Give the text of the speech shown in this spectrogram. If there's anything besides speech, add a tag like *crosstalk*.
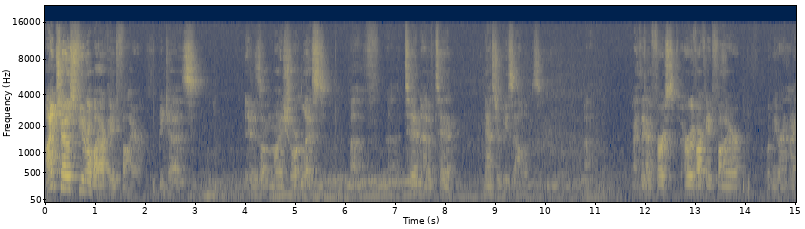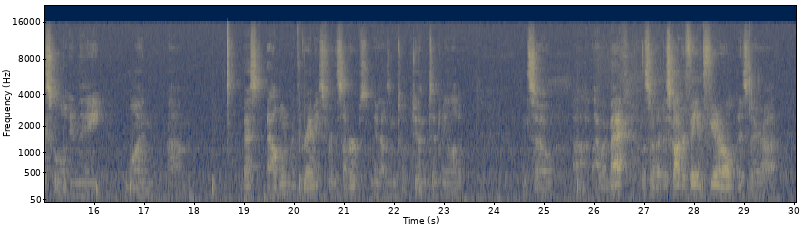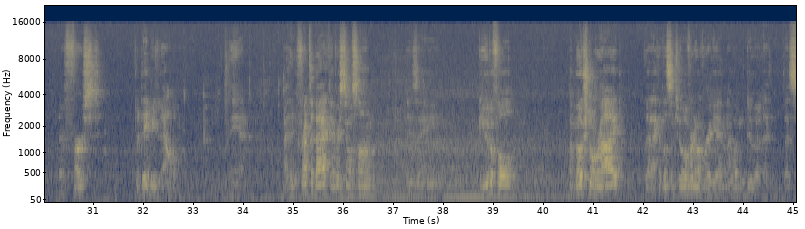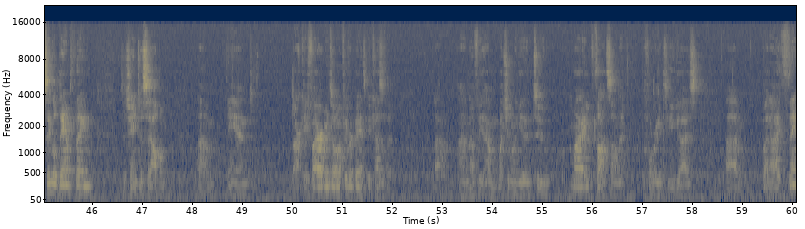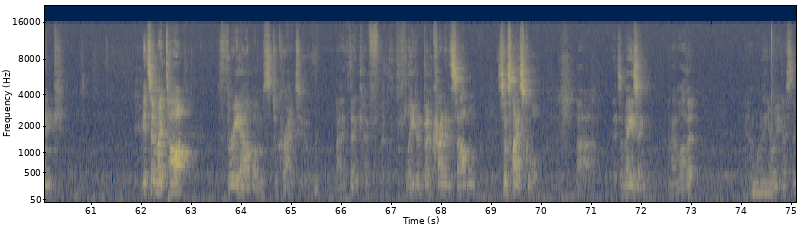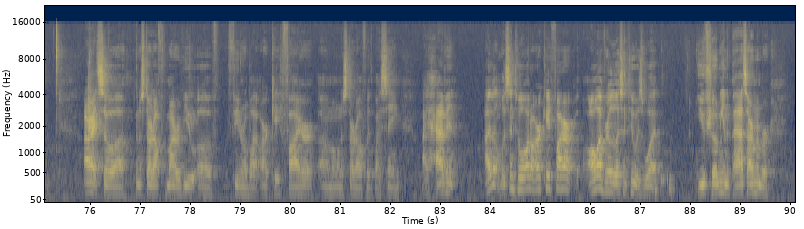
I chose Funeral by Arcade Fire because it is on my short list of 10 out of 10 masterpiece albums. Uh, I think I first heard of Arcade Fire when we were in high school and they won um, Best Album at the Grammys for the Suburbs. I think that was in 2010, 2011. And so uh, I went back, listened to their discography, and Funeral is their uh, their first, their debut album. And I think front to back, every single song is a beautiful, emotional ride that I could listen to over and over again. I wouldn't do a, a, single damn thing to change this album. Um, and Arcade Fire remains one of my favorite bands because of it. Um, I don't know if you, how much you want to get into my thoughts on it before we get to you guys. Um, but I think it's in my top three albums to cry to. I think I've laid in bed crying to this album since high school. Uh, it's amazing, and I love it. And I want to hear what you guys think. All right, so uh, I'm going to start off with my review of Funeral by Arcade Fire. Um, I want to start off with by saying I haven't I haven't listened to a lot of Arcade Fire. All I've really listened to is what you showed me in the past. I remember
